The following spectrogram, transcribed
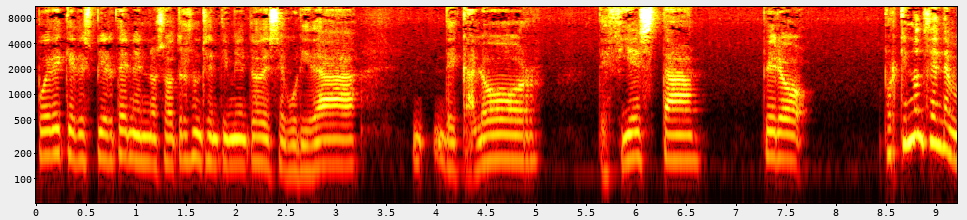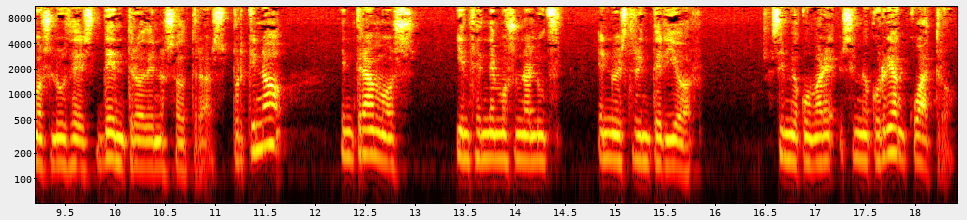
Puede que despierten en nosotros un sentimiento de seguridad, de calor, de fiesta. Pero, ¿por qué no encendemos luces dentro de nosotras? ¿Por qué no entramos y encendemos una luz en nuestro interior? Se me, se me ocurrían cuatro.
